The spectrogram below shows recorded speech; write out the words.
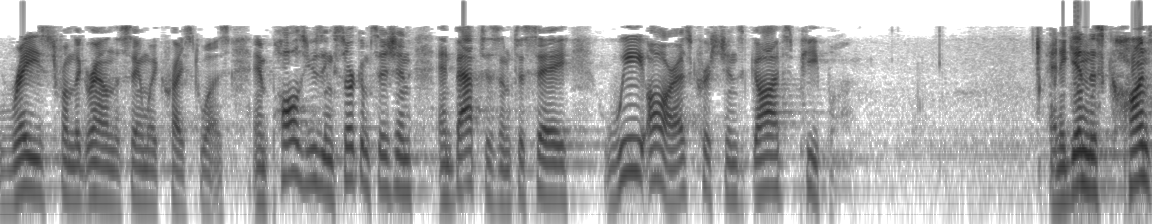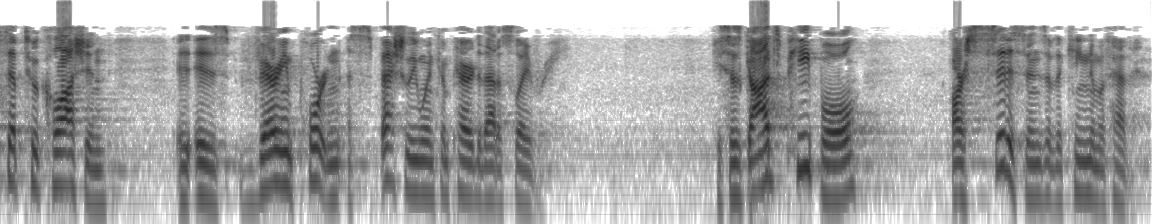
raised from the ground the same way Christ was. And Paul's using circumcision and baptism to say, we are, as Christians, God's people. And again, this concept to a Colossian is very important, especially when compared to that of slavery. He says God's people are citizens of the kingdom of heaven.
